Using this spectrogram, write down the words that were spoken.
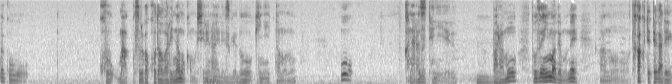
ぱりこうこうまあそれがこだわりなのかもしれないですけど、気に入ったものを必ず手に入れる。うんバラも当然今でもねあの高くて手が出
